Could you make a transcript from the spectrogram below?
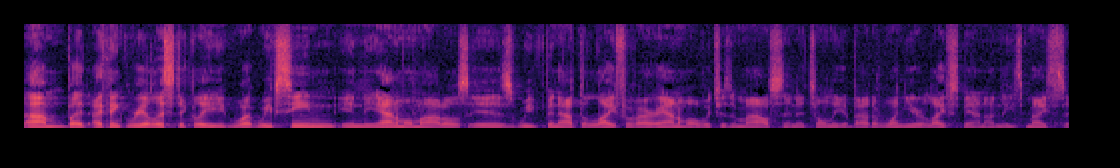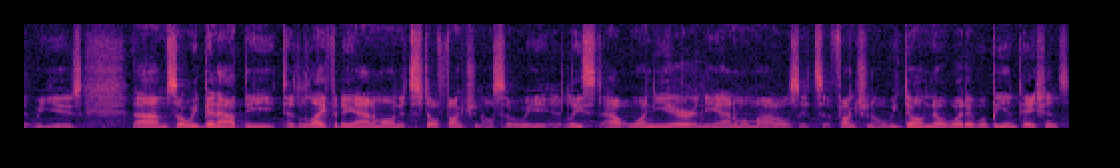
Um, but I think realistically, what we've seen in the animal models is we've been out the life of our animal, which is a mouse, and it's only about a one-year lifespan on these mice that we use. Um, so we've been out the, to the life of the animal, and it's still functional. So we at least out one year in the animal models, it's functional. We don't know what it will be in patients.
